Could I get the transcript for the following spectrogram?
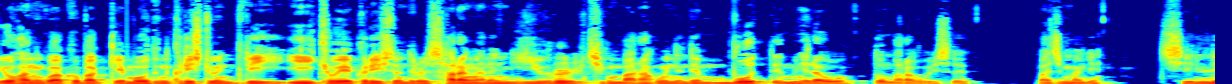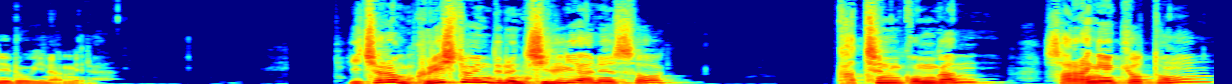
요한과 그 밖의 모든 그리스도인들이 이 교회 그리스도인들을 사랑하는 이유를 지금 말하고 있는데 무엇 때문이라고 또 말하고 있어요? 마지막에 진리로 인함이라. 이처럼 그리스도인들은 진리 안에서 같은 공감, 사랑의 교통,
